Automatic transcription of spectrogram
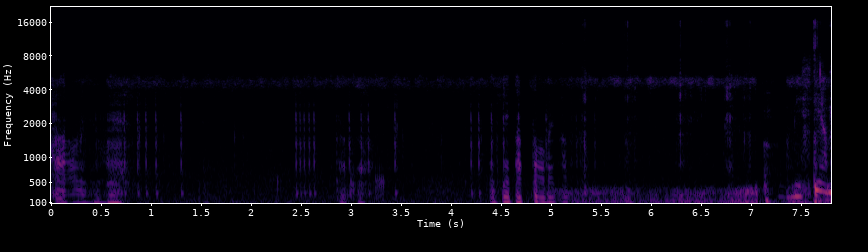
ขาวๆเลยครับครับโอเคครับ ต่อไปครับ มีเสียม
